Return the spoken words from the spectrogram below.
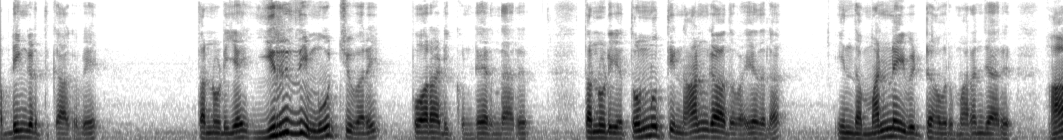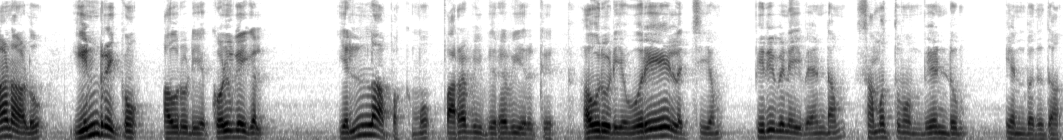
அப்படிங்கிறதுக்காகவே தன்னுடைய இறுதி மூச்சு வரை போராடி கொண்டே இருந்தார். தன்னுடைய தொண்ணூற்றி நான்காவது வயதில் இந்த மண்ணை விட்டு அவர் மறைஞ்சார். ஆனாலும் இன்றைக்கும் அவருடைய கொள்கைகள் எல்லா பக்கமும் பரவி விரவி இருக்கு. அவருடைய ஒரே லட்சியம் பிரிவினை வேண்டாம் சமத்துவம் வேண்டும். என்பதுதான்.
